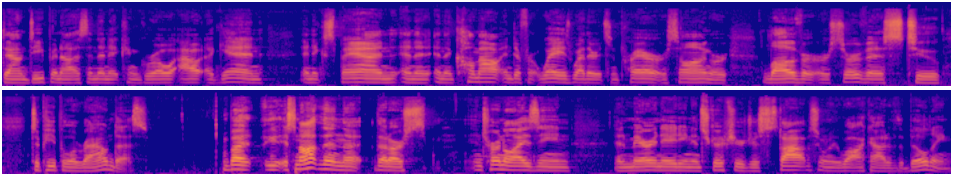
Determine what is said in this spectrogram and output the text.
down deep in us, and then it can grow out again and expand and then, and then come out in different ways, whether it's in prayer or song or love or, or service to, to people around us. But it's not then that, that our internalizing and marinating in Scripture just stops when we walk out of the building.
